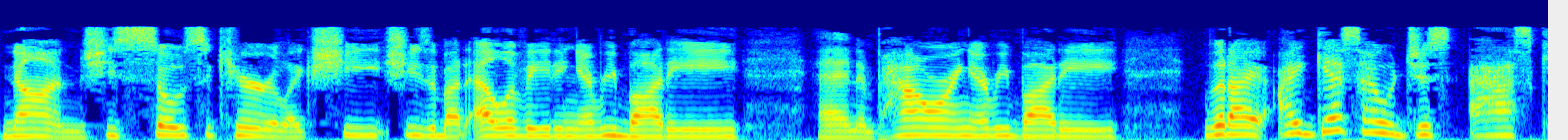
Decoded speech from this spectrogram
none. She's so secure. Like she she's about elevating everybody and empowering everybody. But I I guess I would just ask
